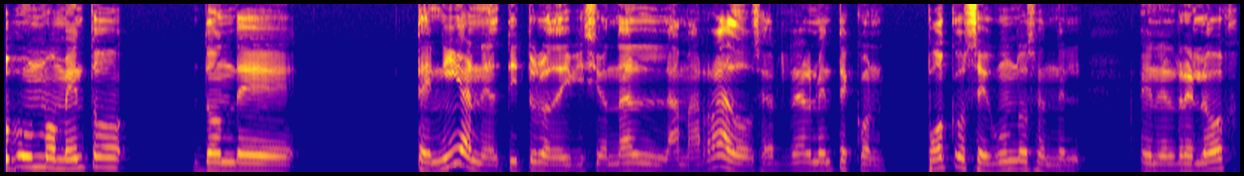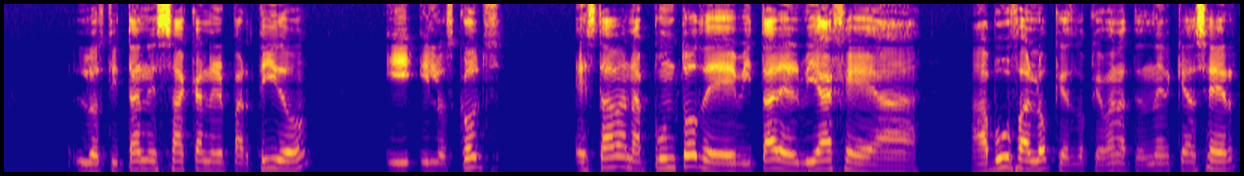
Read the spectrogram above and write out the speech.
Hubo un momento donde tenían el título divisional amarrado, o sea, realmente con pocos segundos en el, en el reloj, los Titanes sacan el partido y, y los Colts estaban a punto de evitar el viaje a, a Buffalo, que es lo que van a tener que hacer,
